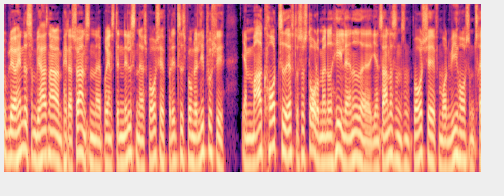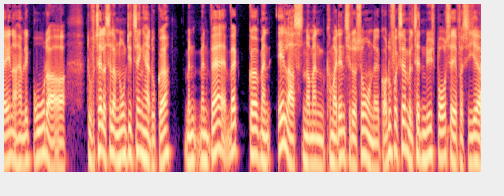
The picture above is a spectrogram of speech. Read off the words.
du bliver jo hentet, som vi har snakket om, Peter Sørensen, øh, Brian Sten Nielsen er sportschef på det tidspunkt, og lige pludselig, jamen meget kort tid efter, så står du med noget helt andet. Øh, Jens Andersen som sportschef, Morten Vihor som træner, han vil ikke bruge dig, og du fortæller selv om nogle af de ting her, du gør. Men, men hvad, hvad gør man ellers, når man kommer i den situation? Øh, går du for eksempel til den nye sportschef og siger,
